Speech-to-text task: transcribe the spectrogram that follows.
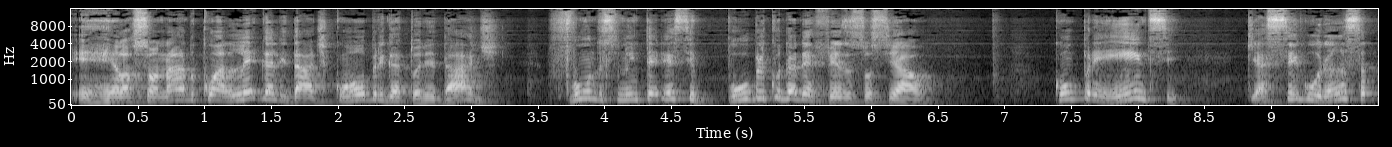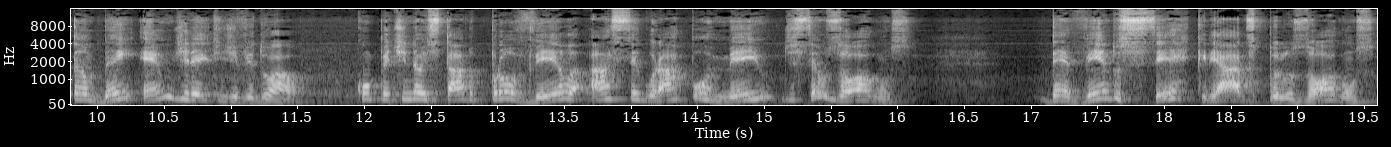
É relacionado com a legalidade, com a obrigatoriedade, funda-se no interesse público da defesa social. Compreende-se que a segurança também é um direito individual, competindo ao Estado provê-la a assegurar por meio de seus órgãos. Devendo ser criados pelos órgãos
